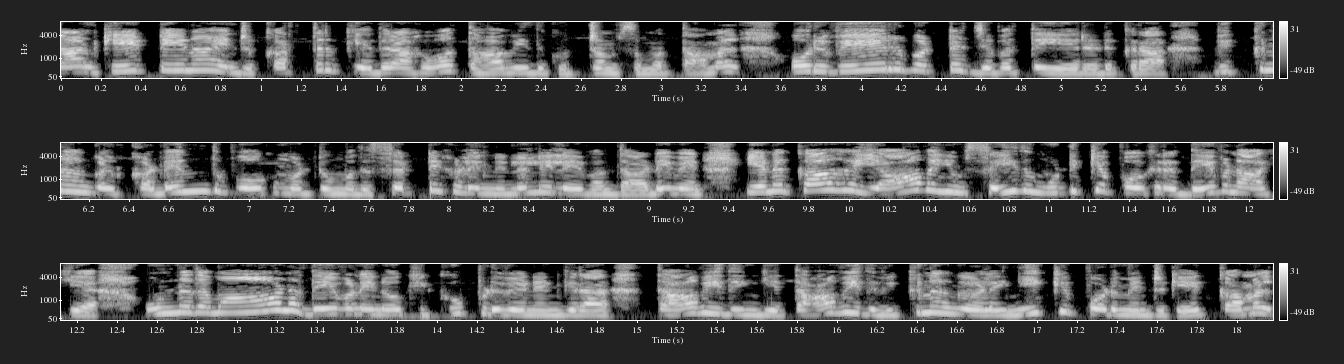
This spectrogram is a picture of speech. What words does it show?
நான் கேட்டேனா என்று கர்த்தருக்கு எதிராகவோ தாவீது குற்றம் சுமத்தாமல் ஒரு வேறுபட்ட ஜெபத்தை ஏறெடுக்கிறார். விக்னங்கள் கடந்து போகும் மட்டும் அது செட்டிகளின் நிழலிலே வந்து அடைவேன். எனக்காக யாவையும் செய்து முடிக்கப் போகிற தேவனாகிய உன்னதமான தேவனை நோக்கி கூப்பிடுவேன் என்கிறார். தாவீது இங்கே தாவீது விக்னங்களை நீக்கி போடும் என்று கேட்காமல்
